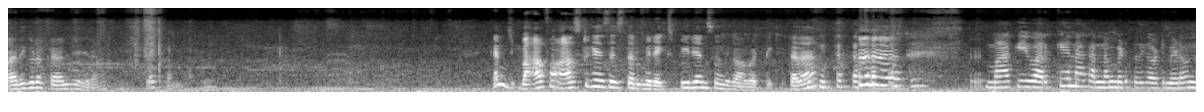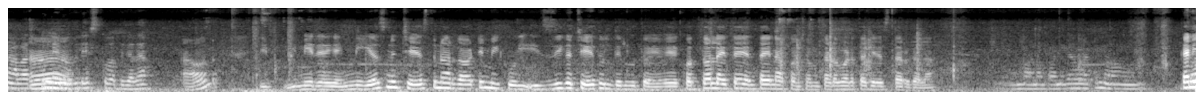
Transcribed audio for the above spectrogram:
అది కూడా కాల్ చేయరా? కానీ బాగా ఫాస్ట్గా వేసేస్తారు మీరు ఎక్స్పీరియన్స్ ఉంది కాబట్టి కదా? మాకు ఈ వర్కే నాకు అన్నం పెడుతుంది కాబట్టి మేడం నా వర్క్ నేను వదిలేసుకోవద్దు కదా. అవును. మీరు ఎన్ని ఇయర్స్ నుంచి చేస్తున్నారు కాబట్టి మీకు ఈజీగా చేతులు తిరుగుతాయి. కొత్త వాళ్ళు అయితే ఎంతైనా కొంచెం తడబడతా చేస్తారు కదా. కానీ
